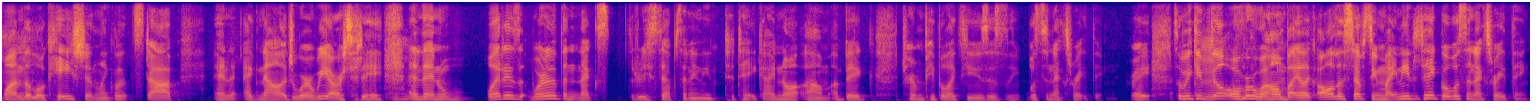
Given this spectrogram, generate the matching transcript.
one the location. Like, let's stop and acknowledge where we are today, and then what is what are the next three steps that I need to take? I know um, a big term people like to use is what's the next right thing, right? So we can feel overwhelmed by like all the steps we might need to take, but what's the next right thing?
